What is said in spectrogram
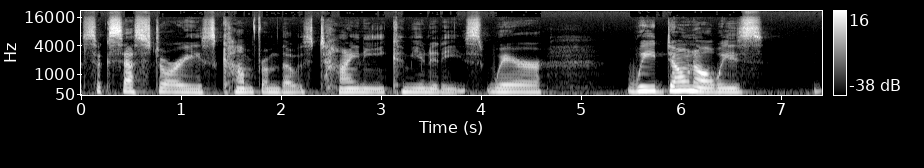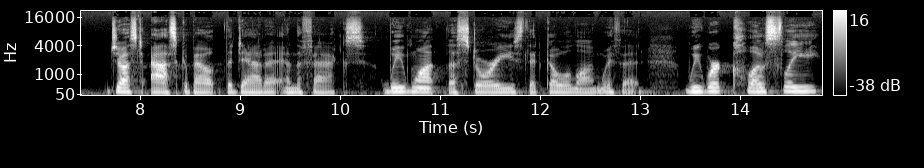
success stories come from those tiny communities where we don't always just ask about the data and the facts. We want the stories that go along with it. We work closely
